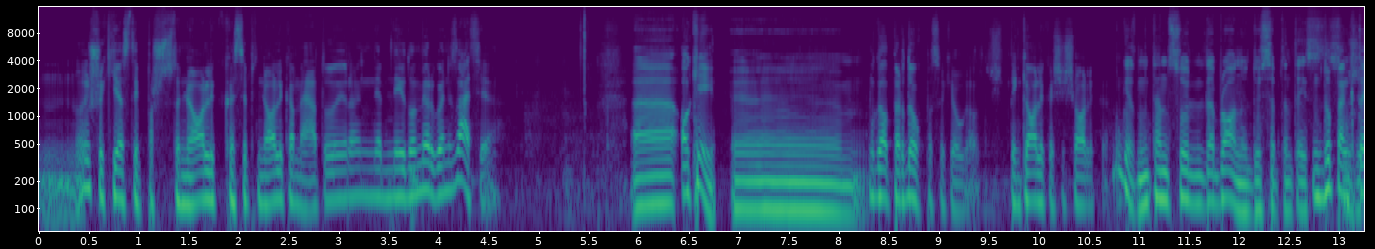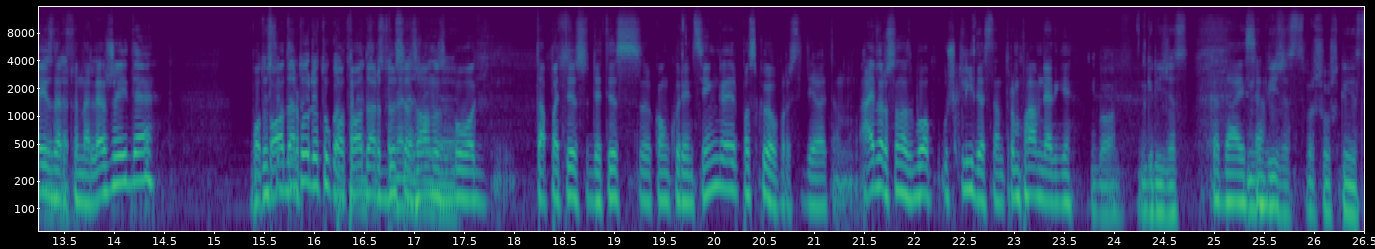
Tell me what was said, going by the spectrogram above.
nu, iš akies taip 18-17 metų yra ne, neįdomi organizacija. Uh, ok. Uh, Nu, gal per daug pasakiau, gal 15-16. nu, nu, ten su Lebronu 2-7. 2-5 dar finale žaidė, po to dar, 2-7 rytų po to dar du sezonus žaidė. buvo ta pati sudėtis konkurencinga ir paskui jau prasidėjo ten. Iversonas buvo užklydęs ten trumpam netgi, Buvo grįžęs. kadaise. Negrįžęs, prašau, užklydęs,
